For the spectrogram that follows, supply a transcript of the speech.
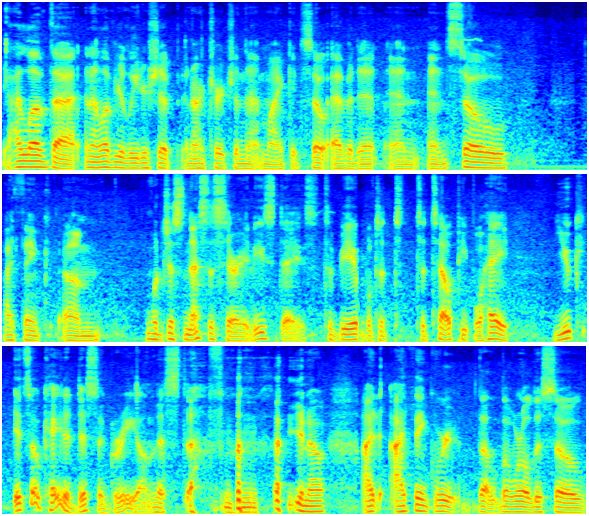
Yeah, I love that, and I love your leadership in our church in that, Mike. It's so evident and and so, I think, um, well just necessary these days to be able to to tell people hey you it's okay to disagree on this stuff mm-hmm. you know i i think we're the, the world is so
